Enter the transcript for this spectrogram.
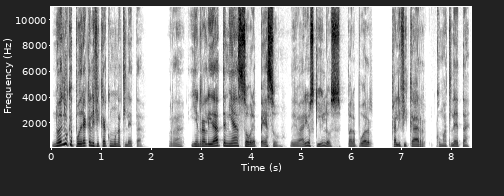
no es lo que podría calificar como un atleta. Y en realidad tenía sobrepeso de varios kilos para poder calificar como atleta.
